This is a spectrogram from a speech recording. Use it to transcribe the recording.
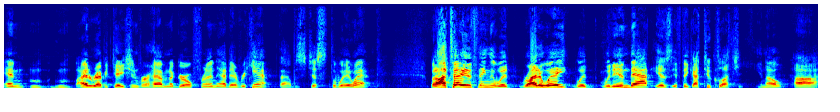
and I had a reputation for having a girlfriend at every camp. That was just the way it went. But I'll tell you the thing that would right away would, would end that is if they got too clutchy, you know. Uh,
